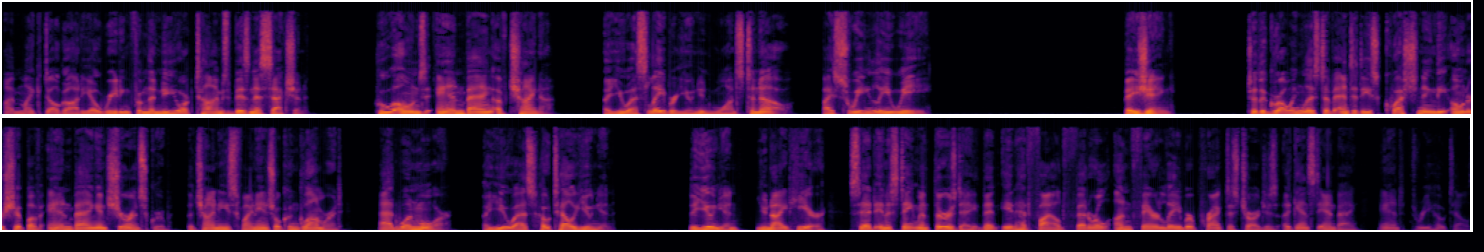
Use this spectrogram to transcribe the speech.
I'm Mike DelGaudio reading from the New York Times business section. Who owns Anbang of China? A U.S. labor union wants to know. By Sui Lee Wee. Beijing. To the growing list of entities questioning the ownership of Anbang Insurance Group, the Chinese financial conglomerate, add one more a U.S. hotel union. The union, Unite Here, said in a statement Thursday that it had filed federal unfair labor practice charges against Anbang and three hotels.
